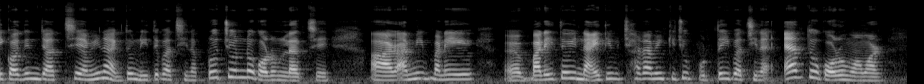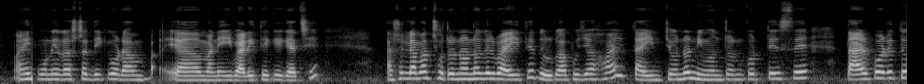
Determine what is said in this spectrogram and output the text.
এই কদিন যাচ্ছে আমি না একদম নিতে পারছি না। প্রচণ্ড গরম লাগছে। আর আমি মানে বাড়িতে ওই নাইটি ছাড়া আমি কিছু পরতেই পারছি না। এত গরম আমার। মানে পৌনে দশটার দিকে ওরা মানে এই বাড়ি থেকে গেছে। আসলে আমার ছোটো ননদের বাড়িতে দুর্গাপূজা হয়, তাই জন্য নিমন্ত্রণ করতে এসে তারপরে তো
